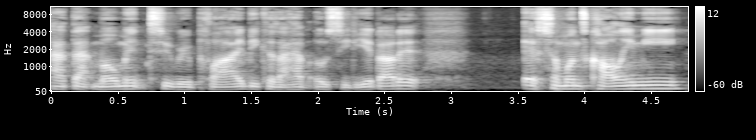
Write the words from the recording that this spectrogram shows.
at that moment to reply because I have OCD about it. If someone's calling me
